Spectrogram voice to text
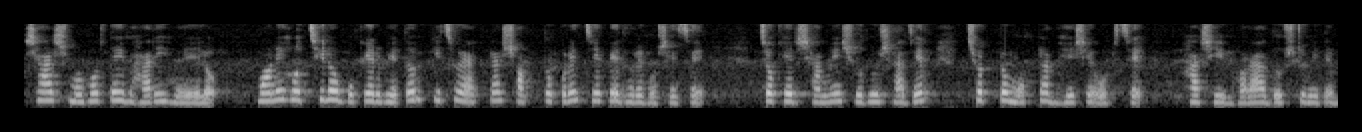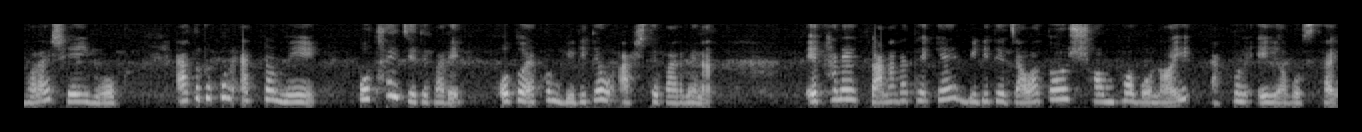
শ্বাস মুহূর্তেই ভারী হয়ে এলো। মনে হচ্ছিল বুকের ভেতর কিছু একটা শক্ত করে চেপে ধরে বসেছে। চোখের সামনে শুধু সাজের ছোট্ট মুখটা ভেসে উঠছে। হাসি ভরা, দুষ্টুমিতে ভরা সেই মুখ। এতটুকুন একটা মেয়ে কোথায় যেতে পারে? ও তো এখন বিডিতেও আসতে পারবে না। এখানে কানাডা থেকে বিডিতে যাওয়া তো সম্ভবও নয় এখন এই অবস্থায়।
